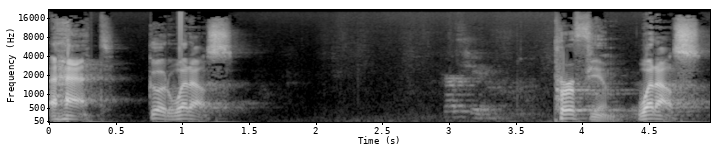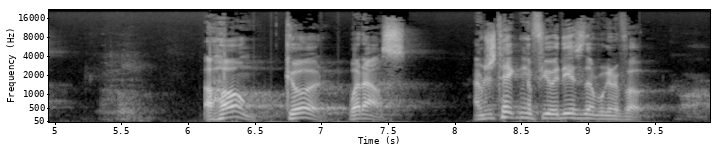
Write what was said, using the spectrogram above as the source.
A hat. Good. What else? Perfume. Perfume. What else? Oh. A home. Good. What else? I'm just taking a few ideas and then we're going to vote. Car.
